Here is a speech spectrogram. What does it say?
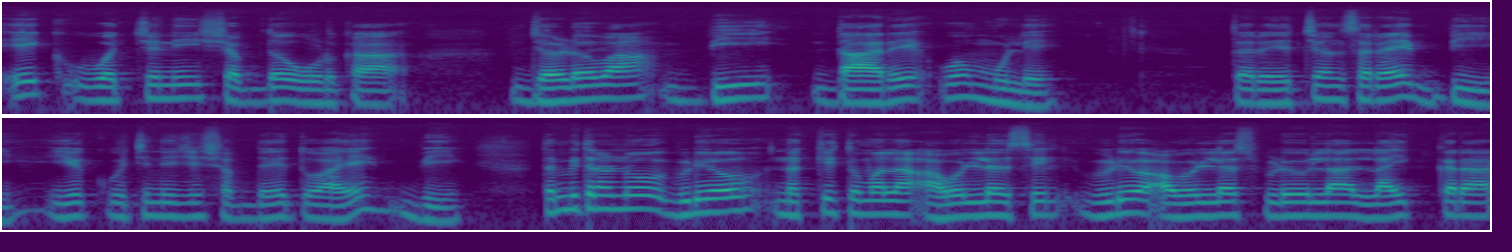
एक वचनी शब्द ओळखा. जडवा बी दारे व मुले. तर याचे आन्सर आहे बी एक वचनी जे शब्द आहे तो आहे बी तर मित्रांनो व्हिडिओ नक्की तुम्हाला आवडले असेल. व्हिडिओ आवडल्यास व्हिडिओला लाईक करा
